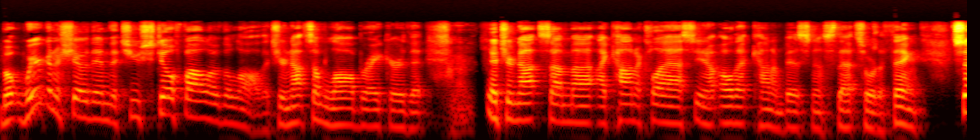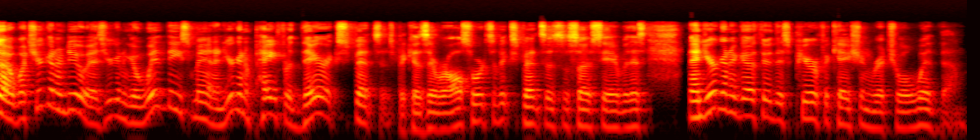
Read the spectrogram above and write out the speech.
but we're going to show them that you still follow the law, that you're not some lawbreaker, that that you're not some uh, iconoclast, you know, all that kind of business, that sort of thing. So what you're going to do is you're going to go with these men and you're going to pay for their expenses because there were all sorts of expenses associated with this, and you're going to go through this purification ritual with them.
